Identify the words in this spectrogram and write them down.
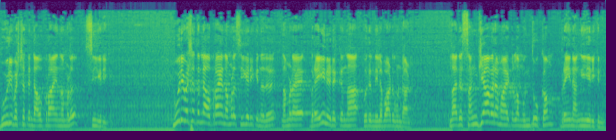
ഭൂരിപക്ഷത്തിന്റെ അഭിപ്രായം നമ്മൾ സ്വീകരിക്കും. ഭൂരിപക്ഷത്തിന്റെ അഭിപ്രായം നമ്മൾ സ്വീകരിക്കുന്നത് നമ്മുടെ ബ്രെയിൻ എടുക്കുന്ന ഒരു നിലപാട് കൊണ്ടാണ്. അതായത് സംഖ്യാപരമായിട്ടുള്ള മുൻതൂക്കം ബ്രെയിൻ അംഗീകരിക്കുന്നു.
